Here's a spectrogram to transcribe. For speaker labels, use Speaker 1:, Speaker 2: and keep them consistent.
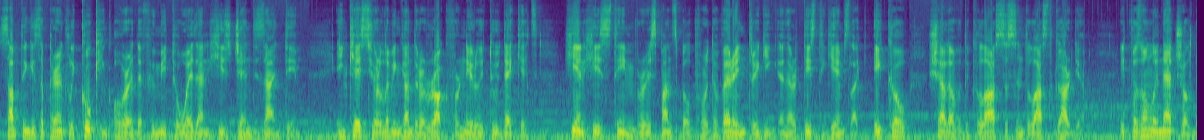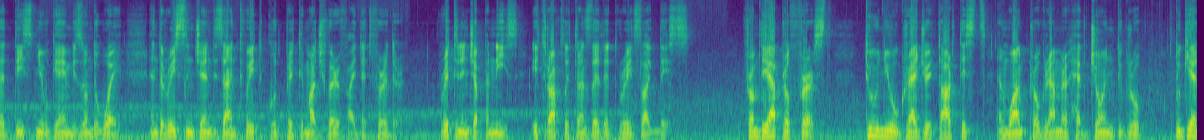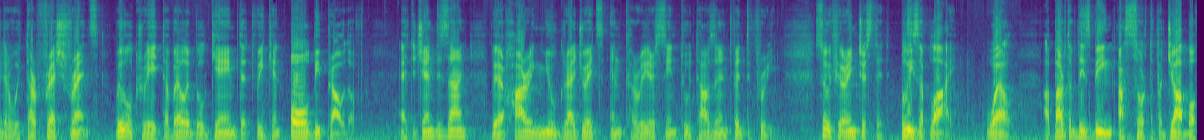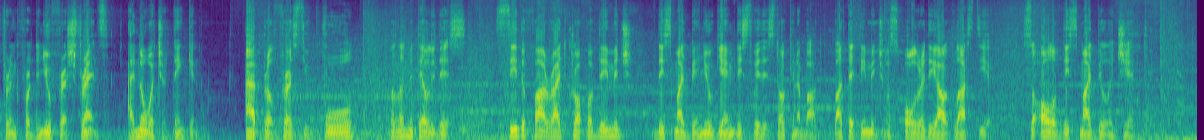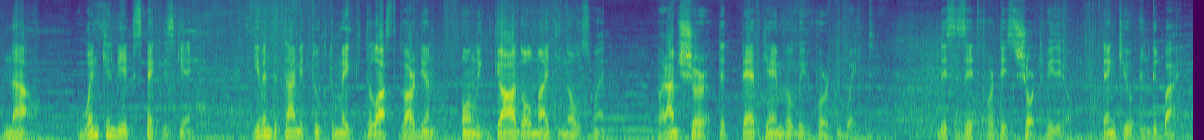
Speaker 1: Something is apparently cooking over at the Fumito Ueda and his gen design team. In case you're living under a rock for nearly two decades, he and his team were responsible for the very intriguing and artistic games like Ico, Shadow of the Colossus and The Last Guardian. It was only natural that this new game is on the way, and the recent gen design tweet could pretty much verify that further. Written in Japanese, it roughly translated reads like this. From the April 1st, two new graduate artists and one programmer have joined the group. Together with our fresh friends, we will create a valuable game that we can all be proud of. At Gen Design, we are hiring new graduates and careers in 2023. So if you're interested, please apply. Well, a part of this being a sort of a job offering for the new fresh friends, I know what you're thinking. April 1st, you fool! But let me tell you this. See the far right crop of the image? This might be a new game this tweet is talking about, but that image was already out last year, so all of this might be legit. Now, when can we expect this game? Given the time it took to make The Last Guardian, only God Almighty knows when. But I'm sure that that game will be worth the wait. This is it for this short video. Thank you and goodbye.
